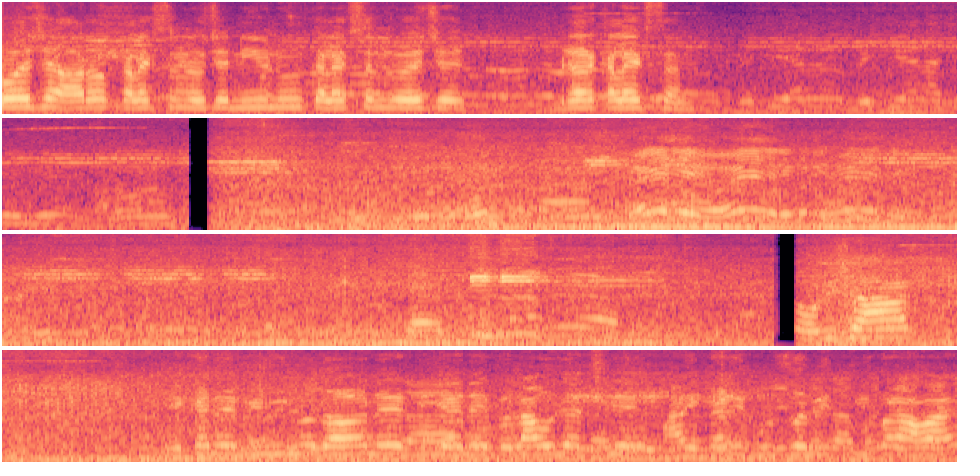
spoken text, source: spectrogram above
রয়েছে আরও কালেকশন রয়েছে নিউ নিউ কালেকশন রয়েছে বিরাট কালেকশন হাট এখানে বিভিন্ন ধরনের ডিজাইনের ব্লাউজ আছে পাইকারি খুচরো বিক্রি করা হয়।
